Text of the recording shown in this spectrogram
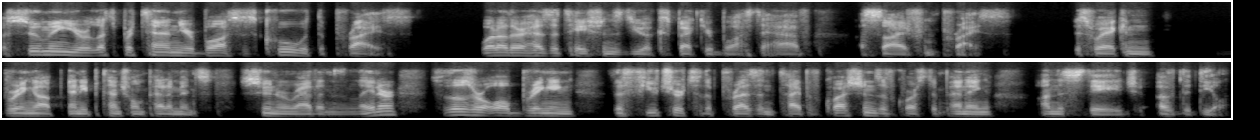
assuming you're let's pretend your boss is cool with the price what other hesitations do you expect your boss to have aside from price? This way i can bring up any potential impediments sooner rather than later. So those are all bringing the future to the present type of questions of course depending on the stage of the deal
